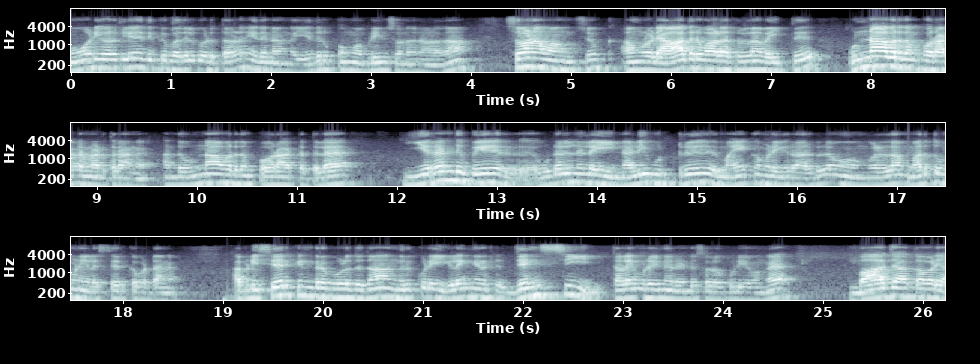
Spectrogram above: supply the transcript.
மோடி அவர்களே இதுக்கு பதில் கொடுத்தாலும் இதை நாங்கள் எதிர்ப்போம் அப்படின்னு சொன்னதுனால தான் சோனா வாங்சுக் அவங்களுடைய ஆதரவாளர்கள்லாம் வைத்து உண்ணாவிரதம் போராட்டம் நடத்துகிறாங்க அந்த உண்ணாவிரதம் போராட்டத்தில் இரண்டு பேர் உடல்நிலை நலிவுற்று மயக்கமடைகிறார்கள். அவங்கெல்லாம் மருத்துவமனையில் சேர்க்கப்பட்டாங்க. அப்படி சேர்க்கின்ற பொழுது தான் அங்கே இருக்கக்கூடிய இளைஞர்கள் ஜென்சி தலைமுறையினர் என்று சொல்லக்கூடியவங்க பாஜகவுடைய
